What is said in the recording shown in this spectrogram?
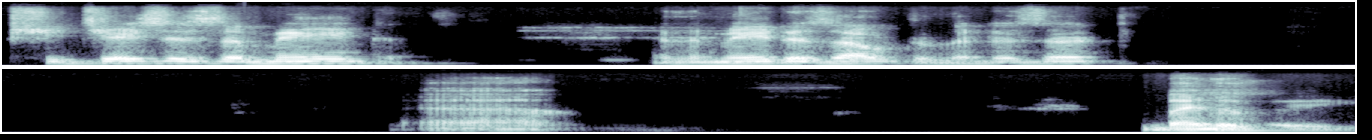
she chases the maid, and the maid is out in the desert. Uh, by the way,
